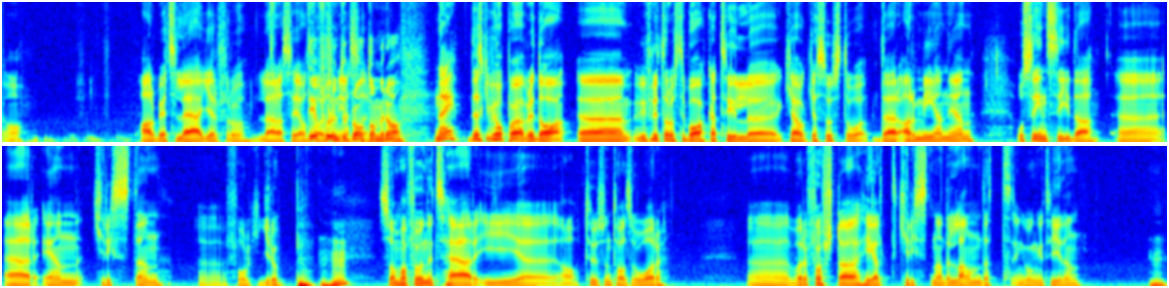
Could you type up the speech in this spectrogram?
ja, arbetsläger för att lära sig att Det får du inte prata om idag. Nej, det ska vi hoppa över idag. Uh, vi flyttar oss tillbaka till uh, Kaukasus då, där Armenien å sin sida uh, är en kristen folkgrupp. Mm -hmm som har funnits här i eh, ja, tusentals år. Uh, var det första helt kristnade landet en gång i tiden. Mm.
